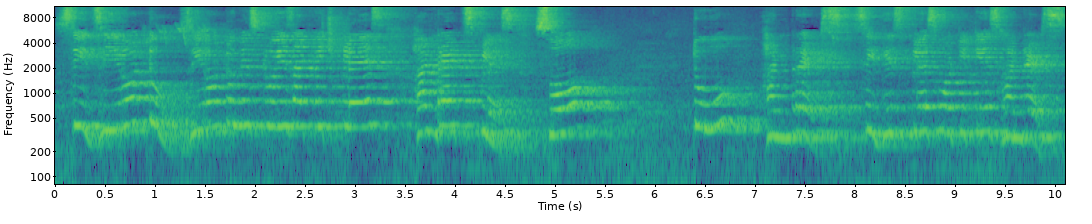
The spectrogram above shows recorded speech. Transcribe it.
see 0 2 0 2 means 2 is at which place? Hundreds place so 2 hundreds. See this place what it is hundreds.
